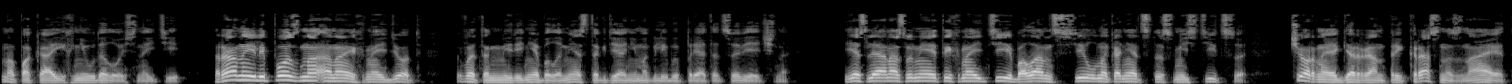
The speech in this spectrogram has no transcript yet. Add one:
но пока их не удалось найти. Рано или поздно она их найдет. В этом мире не было места, где они могли бы прятаться вечно. Если она сумеет их найти, баланс сил наконец-то сместится. Черная Герран прекрасно знает,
